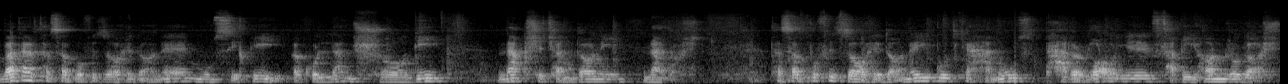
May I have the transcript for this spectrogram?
و در تصوف زاهدانه موسیقی و کلا شادی نقش چندانی نداشت. تصوف زاهدانه ای بود که هنوز پروای فقیهان رو داشت.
